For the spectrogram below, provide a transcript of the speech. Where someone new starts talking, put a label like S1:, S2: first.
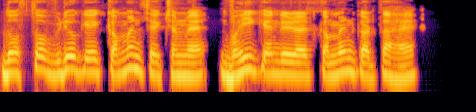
S1: दोस्तों, वीडियो के comment section में वही कैंडिडेट कमेंट करता है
